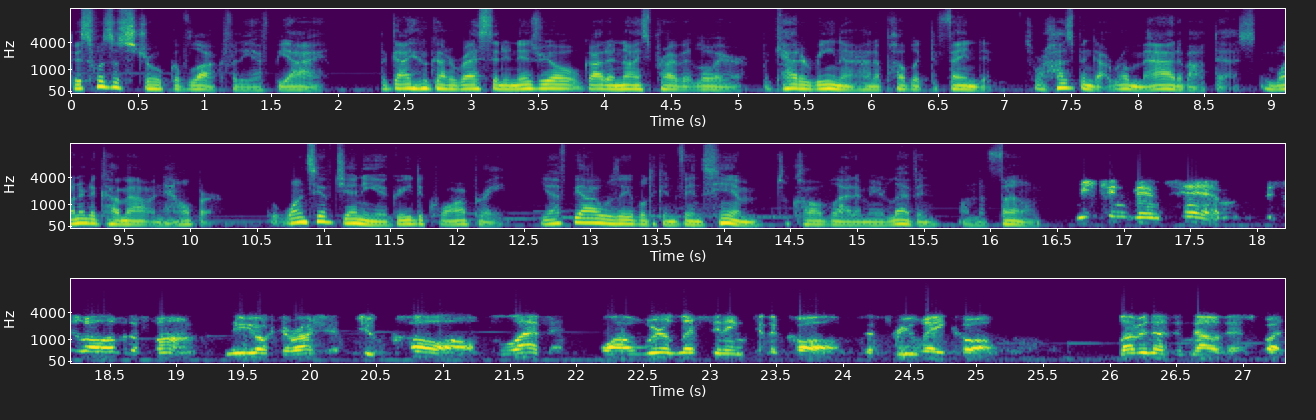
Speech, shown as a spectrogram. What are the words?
This was a stroke of luck for the FBI. The guy who got arrested in Israel got a nice private lawyer, but Katerina had a public defendant, so her husband got real mad about this and wanted to come out and help her. But once Yevgeny agreed to cooperate, the FBI was able to convince him to call Vladimir Levin on the phone. We convinced him, this is all over the phone, New York to Russia, to call Levin while we're listening to the call. It's a three way call. Levin doesn't know this, but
